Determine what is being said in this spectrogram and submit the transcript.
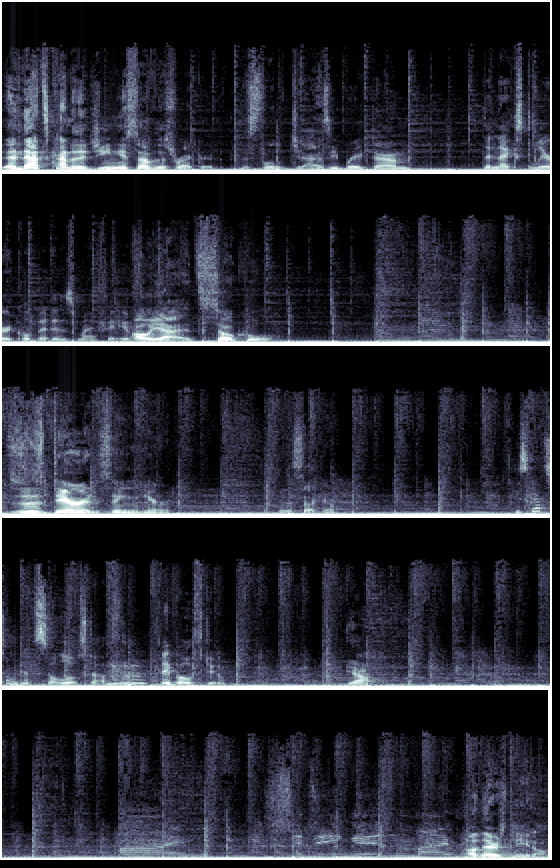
and that's kind of the genius of this record. This little jazzy breakdown. The next lyrical bit is my favorite. Oh yeah, it's so cool. So this is Daron singing here. In a second. He's got some good solo stuff. Mm-hmm. They both do. Yeah. Oh, there's Needle.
